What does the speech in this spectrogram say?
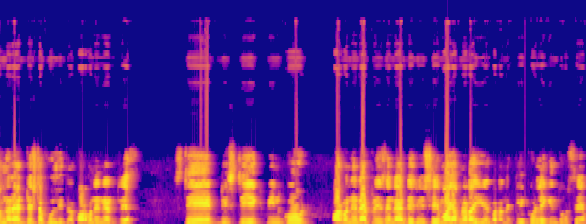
আপনার অ্যাড্রেসটা ফুল দিতে হবে। Permanent address state district pincode permanent আর প্রেজেন্ট অ্যাড্রেস যদি সেম হয়, আপনারা ইয়েস বাটনে ক্লিক করলেই কিন্তু সেম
